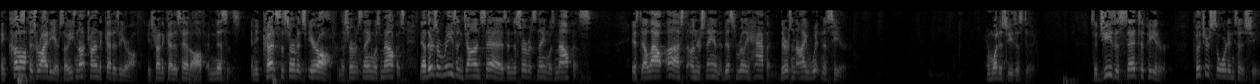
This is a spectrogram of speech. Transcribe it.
and cut off his right ear. So he's not trying to cut his ear off. He's trying to cut his head off and misses. And he cuts the servant's ear off. And the servant's name was Malchus. Now there's a reason John says, and the servant's name was Malchus. Is to allow us to understand that this really happened. There's an eyewitness here. And what does Jesus do? So Jesus said to Peter, Put your sword into its sheath.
